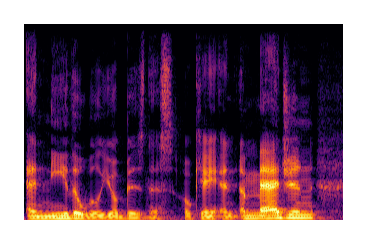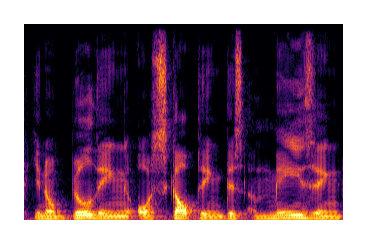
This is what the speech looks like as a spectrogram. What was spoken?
and neither will your business, okay? And imagine, you know, building or sculpting this amazing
